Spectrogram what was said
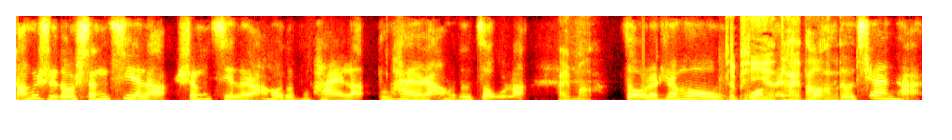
当时都生气了，生气了，然后都不拍了，不拍了，然后都走了。哎呀妈，走了之后，这脾气也太大了。我们都劝他。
